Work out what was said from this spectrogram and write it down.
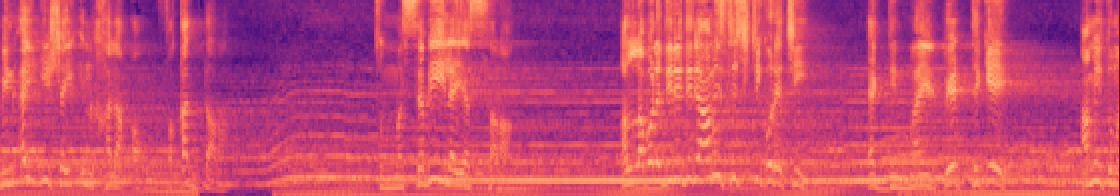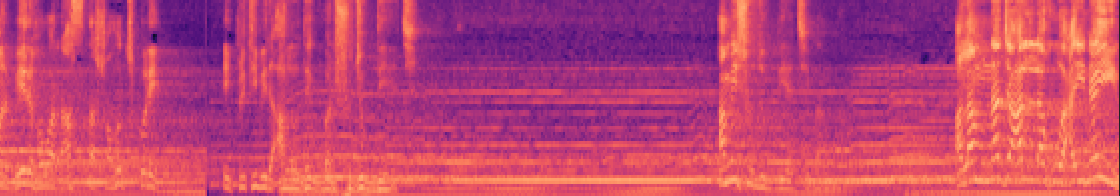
মিন আইয়ি শাইইন খালাকাহু ফাকাদ্দারা। সুম্মা সাবিলা ইয়াসসারা। আল্লাহ বলে, ধীরে ধীরে আমি সৃষ্টি করেছি। একদিন মায়ের পেট থেকে আমি তোমার বের হওয়ার রাস্তা সহজ করে এই পৃথিবীর আলো দেখবার সুযোগ দিয়েছি। আমি সুযোগ দিয়েছি আলাম না যা আল্লাহু আইনাইন।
